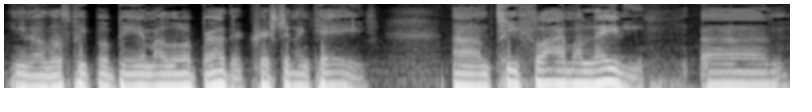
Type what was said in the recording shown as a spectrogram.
You know, those people being my little brother, Christian Uncaged, um, T Fly, my lady, um,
